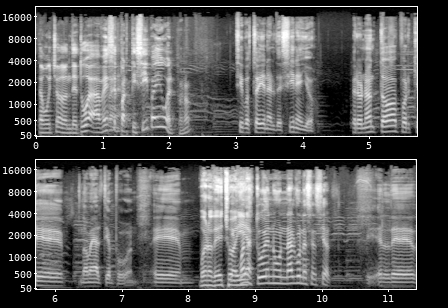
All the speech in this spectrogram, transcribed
Está mucho donde tú a veces Bueno. participas igual, pues, ¿no? Sí, pues estoy en el de cine yo. Pero no en todos porque no me da el tiempo, weón. Eh, Bueno, de hecho y ahí... bueno, estuve en un álbum esencial. Sí, el de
